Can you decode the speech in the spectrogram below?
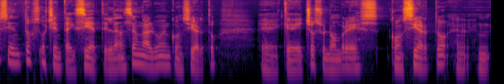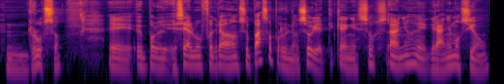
1987 lanza un álbum en concierto, eh, que de hecho su nombre es Concierto en, en- en ruso. Eh, por- ese álbum fue grabado en su paso por la Unión Soviética en esos años de gran emoción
